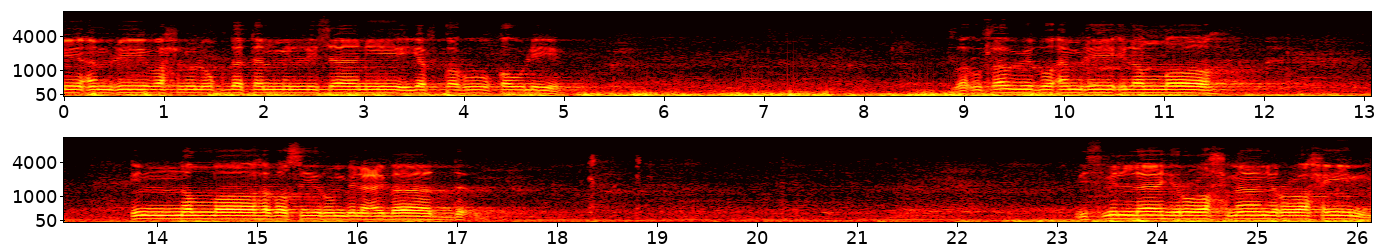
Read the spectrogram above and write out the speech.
لي أمري واحلل عقدة من لساني يفقه قولي. وأفوض أمري إلى الله. إن الله بصير بالعباد. بسم الله الرحمن الرحيم.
